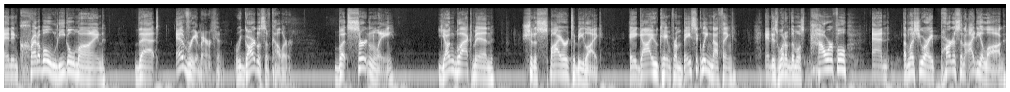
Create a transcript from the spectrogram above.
an incredible legal mind that every American, regardless of color, but certainly young black men should aspire to be like a guy who came from basically nothing and is one of the most powerful and unless you are a partisan ideologue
